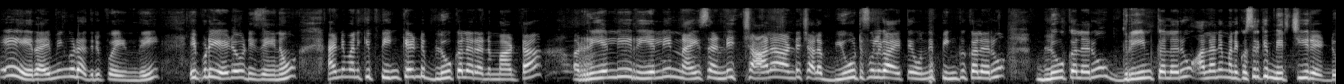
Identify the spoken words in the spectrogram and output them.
ఏ రైమింగ్ కూడా అదిరిపోయింది. ఇప్పుడు ఏడవ డిజైను. అండ్ మనకి పింక్ అండ్ బ్లూ కలర్ అన్నమాట. రియల్లీ రియల్లీ నైస్ అండి. చాలా అంటే చాలా beautiful గా అయితే ఉంది. Pink colour blue colour green colour అలానే మనకి వచ్చరికి మిర్చి రెడ్.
